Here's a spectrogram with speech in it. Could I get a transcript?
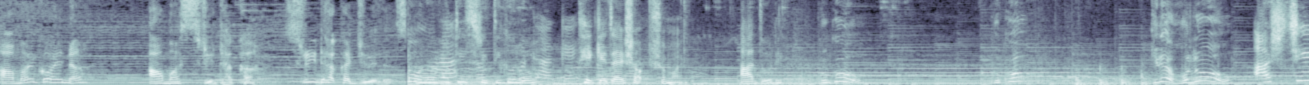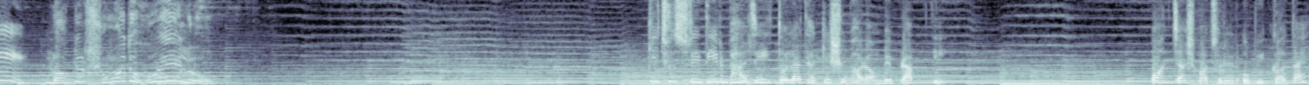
আমার গয়না আমার শ্রী ঢাকা শ্রী ঢাকা জুয়েলার্স অনুভূতি স্মৃতিগুলো থেকে যায় সব সময় আদরে। কুকু কুকু কিরে হলো? আসছি। লকডাউন সময় তো হয়ে এলো। কিছু স্মৃতির ভাজেই তোলা থাকে শুভারম্ভে প্রাপ্তি। পঞ্চাশ বছরের অভিজ্ঞতায়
